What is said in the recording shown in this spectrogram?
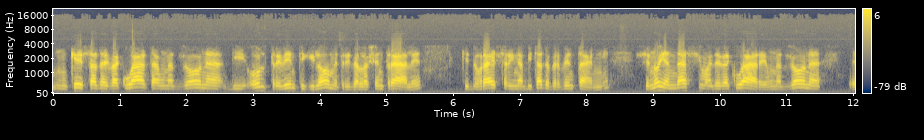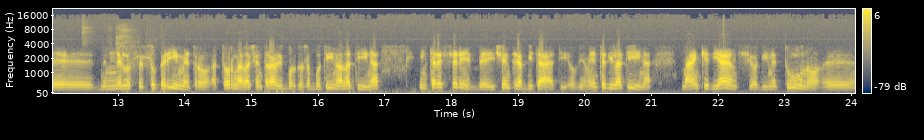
mm, che è stata evacuata una zona di oltre 20 km dalla centrale, che dovrà essere inabitata per 20 anni, se noi andassimo ad evacuare una zona eh, nello stesso perimetro attorno alla centrale di Borgo Sabotino a Latina, interesserebbe i centri abitati, ovviamente di Latina, ma anche di Anzio, di Nettuno, eh,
